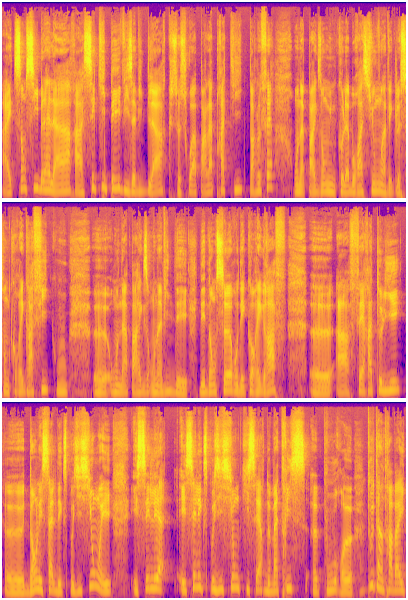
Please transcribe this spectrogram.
à, être sensible à l'art, à s'équiper vis-à-vis de l'art, que ce soit par la pratique, par le faire. On a par exemple une collaboration avec le centre chorégraphique où euh, on a par exemple on invite des, danseurs ou des chorégraphes à faire atelier dans les salles d'exposition. Et, et c'est l'exposition qui de matrice euh, pour euh, tout un travail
